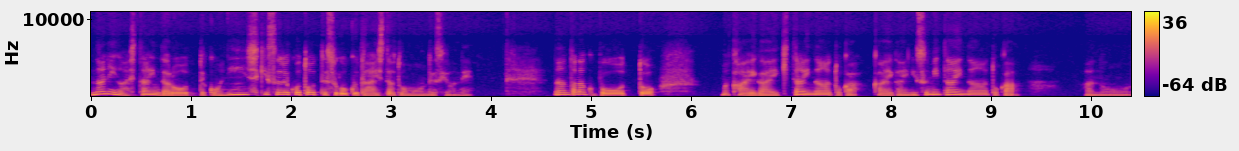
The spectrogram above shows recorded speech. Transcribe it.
何がしたいんだろうってこう認識することってすごく大事だと思うんですよね。なんとなくぼーっと、まあ、海外行きたいなとか、海外に住みたいなとか、あの、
